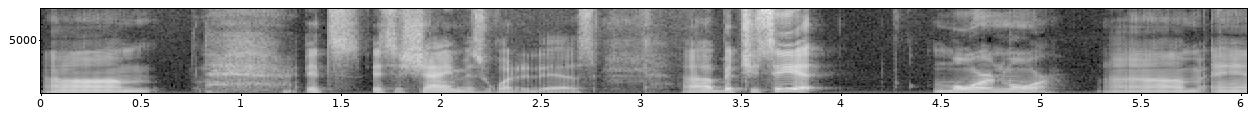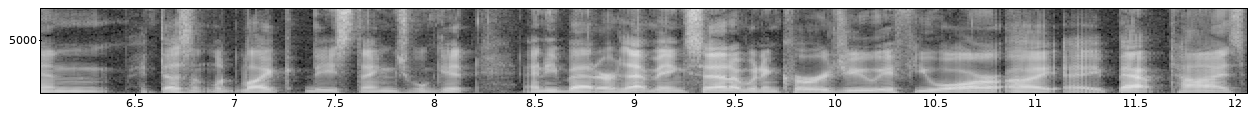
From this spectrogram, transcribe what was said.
Um, it's it's a shame is what it is. Uh, but you see it more and more um, and it doesn't look like these things will get any better. That being said, I would encourage you, if you are a, a baptized,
